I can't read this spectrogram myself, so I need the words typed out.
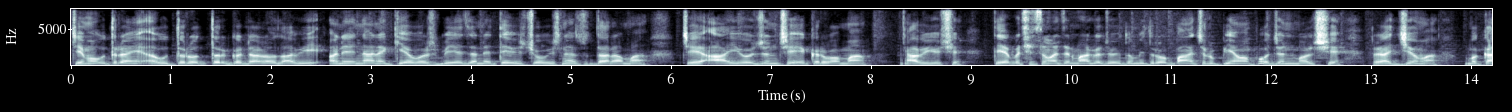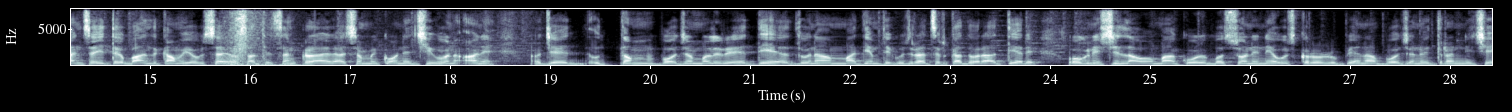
જેમાં ઉત્તરાય, ઉત્તરોત્તર ઘટાડો લાવી અને નાણાકીય વર્ષ બે હજાર ને ત્રેવીસ ચોવીસના સુધારામાં જે આયોજન છે એ કરવામાં આવ્યું છે. તે પછી સમાચારમાં આગળ જોઈએ તો મિત્રો પાંચ રૂપિયામાં ભોજન મળશે રાજ્યમાં. મકાન સહિત બાંધકામ વ્યવસાયો સાથે સંકળાયેલા શ્રમિકોને જીવન અને જે ઉત્તમ ભોજન મળી રહે તે હેતુના માધ્યમથી ગુજરાત સરકાર દ્વારા અત્યારે ઓગણીસ જિલ્લાઓમાં કુલ બસો ને નેવું કરોડ રૂપિયાના ભોજન વિતરણની છે.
